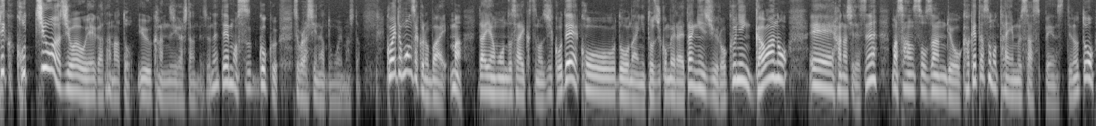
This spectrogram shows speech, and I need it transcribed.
てかこっちを味わう映画だなという感じがしたんですよね。でもすっごく素晴らしいなと思いました。加えて本作の場合、まあ、ダイヤモンド採掘の事故で坑道内に閉じ込められた26人側の、えー話ですね、まあ、酸素残量をかけたそのタイムサスペンスっていうのと、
